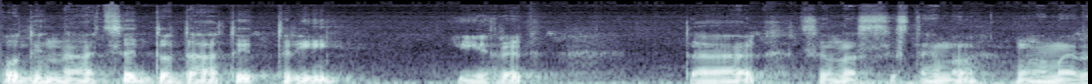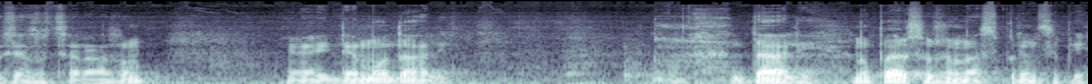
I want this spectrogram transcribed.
11 додати 3y. Так, це у нас система. Вона має розв'язуватися разом. Е, Йдемо далі. Далі. Ну, перше вже у нас, в принципі,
